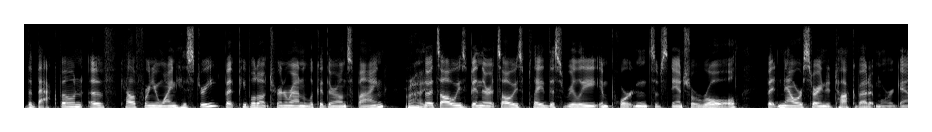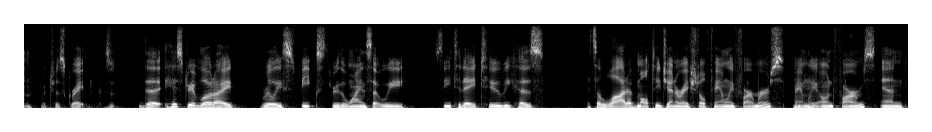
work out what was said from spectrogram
the backbone of California wine history, but people don't turn around and look at their own spine. Right. So it's always been there. It's always played this really important, substantial role. But now we're starting to talk about it more again, which is great because the history of Lodi really speaks through the wines that we see today too because it's a lot of multi-generational family farmers mm-hmm. family owned farms and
